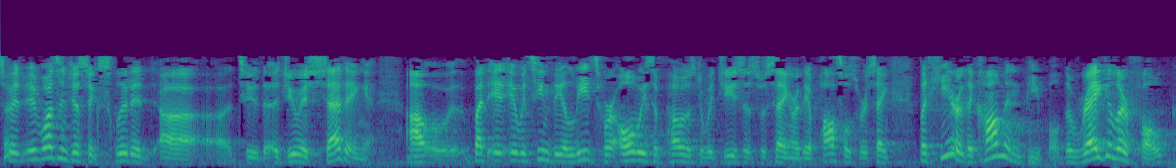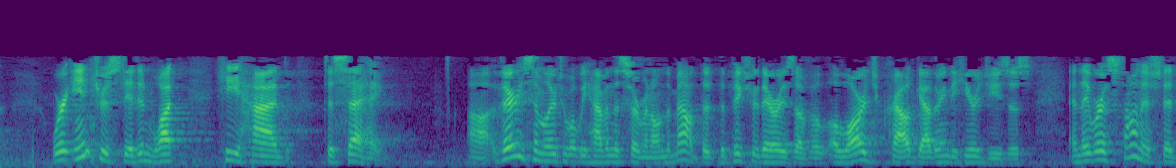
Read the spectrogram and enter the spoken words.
so it, it wasn't just excluded uh, to the, a Jewish setting, uh, but it, it, would seem the elites were always opposed to what Jesus was saying or the apostles were saying. But here, the common people, the regular folk, were interested in what he had to say. Uh, very similar to what we have in the Sermon on the Mount. The, the picture there is of a, a large crowd gathering to hear Jesus, and they were astonished at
